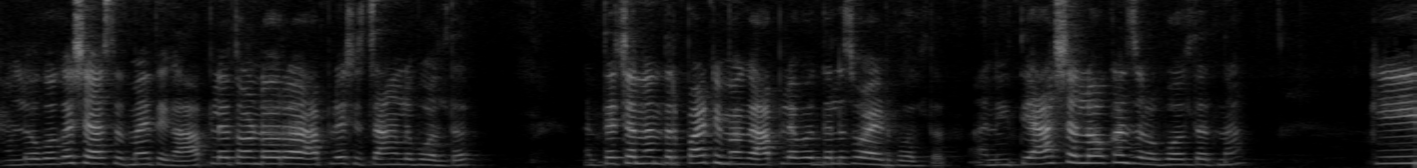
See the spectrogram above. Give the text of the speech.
लोक कसे असतात माहिती आहे का? आपल्या तोंडावर आपल्याशी चांगलं बोलतात. आणि त्याच्यानंतर पाठीमागं आपल्याबद्दलच वाईट बोलतात. आणि ते अशा लोकांजवळ बोलतात ना की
